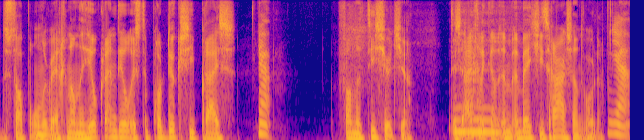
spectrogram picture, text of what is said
de stappen onderweg. En dan een heel klein deel is de productieprijs Ja. van het t-shirtje. Het is eigenlijk een, een, beetje iets raars aan het worden. Ja,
